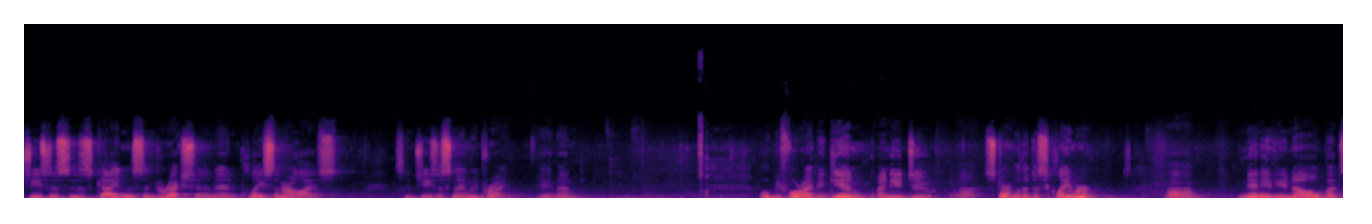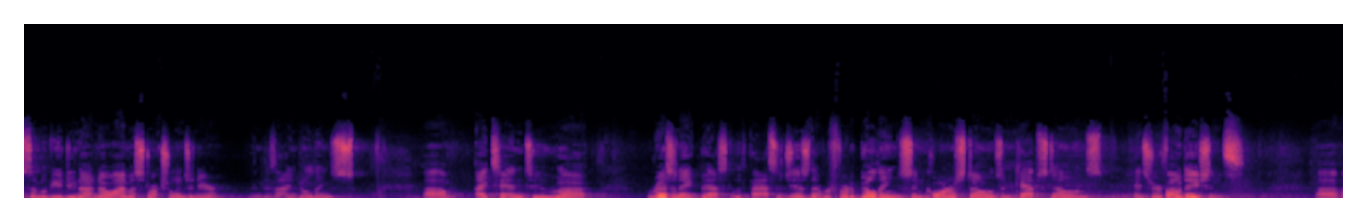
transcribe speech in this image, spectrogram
Jesus' guidance and direction and place in our lives. It's in Jesus' name we pray. Amen. Well, before I begin, I need to uh, start with a disclaimer. Um, Many of you know, but some of you do not know, I'm a structural engineer and design buildings. Um, I tend to uh, resonate best with passages that refer to buildings and cornerstones and capstones and sure foundations. Uh,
